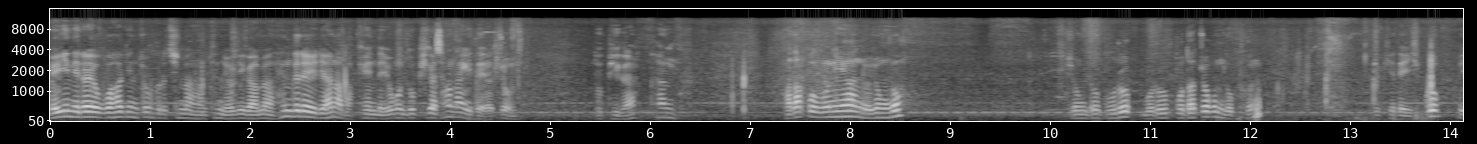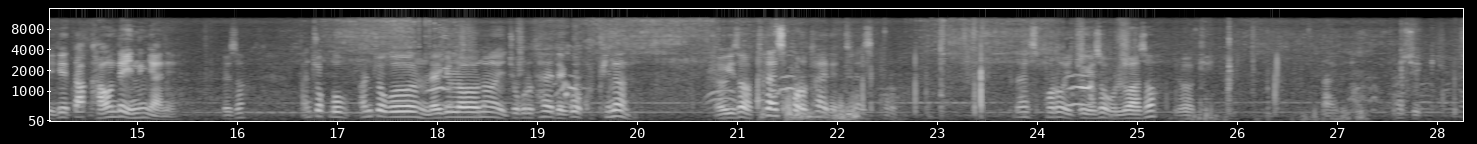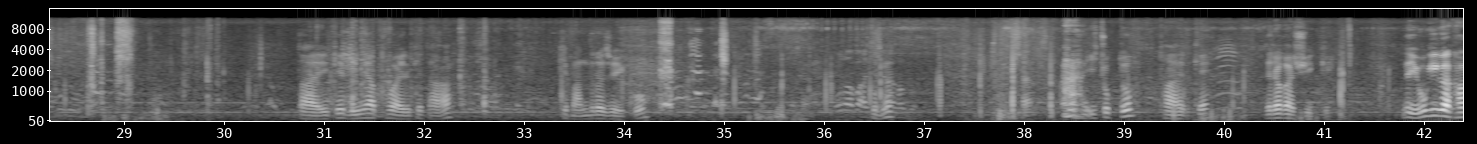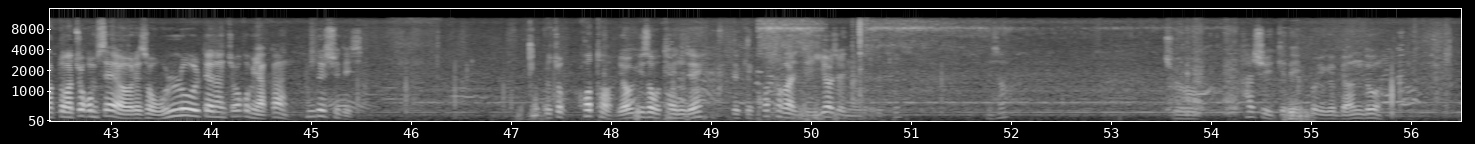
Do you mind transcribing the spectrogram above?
main이라고 하긴 좀 그렇지만 아무튼 여기 가면 handrail이 하나 박혀 있는데 요건 높이가 상당히 돼요. 좀 높이가 한 바닥 부분이 한 요 정도? 이 정도 무릎 무릎보다 조금 높은 이렇게 돼 있고 이게 딱 가운데 있는 게 아니에요. 그래서 한쪽 부 한쪽은 regular는 이쪽으로 타야 되고 goofy는 여기서 transfer로 타야 돼. transfer로. transfer로 이쪽에서 올라와서 이렇게 탈 수 있게. 다 이렇게 미니아프가 이렇게 다 이렇게 만들어져 있고 자, 보면 자, 이쪽도 다 이렇게 내려갈 수 있게. 근데 여기가 각도가 조금 세요. 그래서 올라올 때는 조금 약간 힘들 수도 있어. 이쪽 쿼터 여기서부터 이제 이렇게 쿼터가 이제 이어져 있는 거예요. 이렇게. 그래서 쭉 할 수 있게 돼 있고 이거 면도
